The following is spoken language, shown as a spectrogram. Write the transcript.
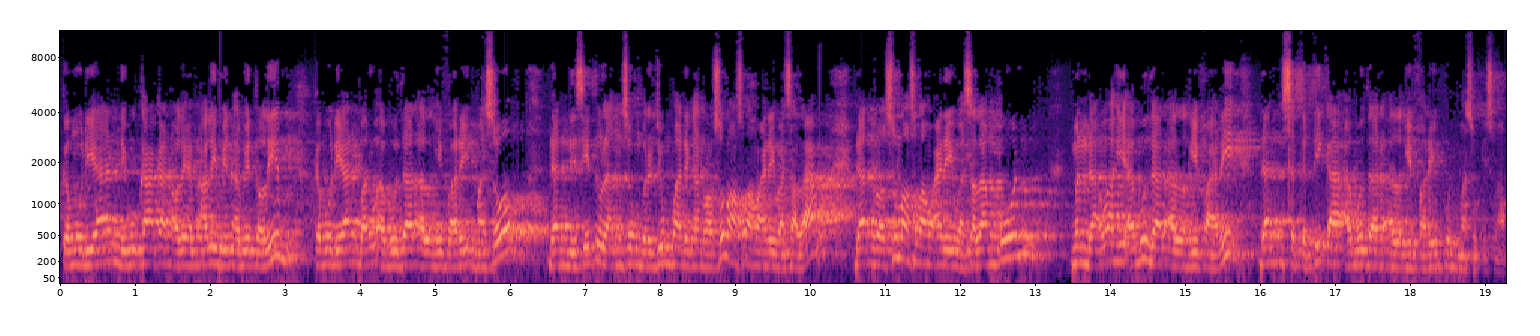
Kemudian dibukakan oleh Ali bin Abi Thalib. Kemudian baru Abu Dhar Al-Ghifari masuk. Dan di situ langsung berjumpa dengan Rasulullah SAW dan Rasulullah SAW pun mendakwahi Abu Dhar Al-Ghifari. Dan seketika Abu Dhar Al-Ghifari pun masuk Islam.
